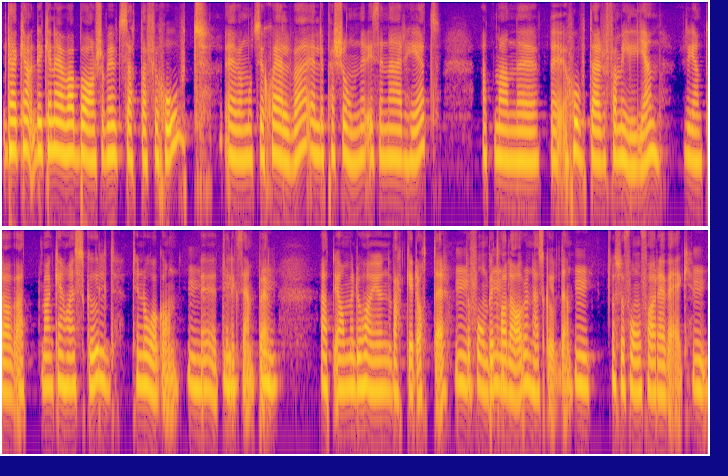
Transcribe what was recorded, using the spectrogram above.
Det, kan, det kan även vara barn som är utsatta för hot, även mot sig själva eller personer i sin närhet. Att man eh, eh, hotar familjen, rent av att man kan ha en skuld till någon, Mm. eh, till exempel. Mm. Att ja, men du har ju en vacker dotter, Mm. då får hon betala av den här skulden. Mm. Och så får hon fara iväg. Mm.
